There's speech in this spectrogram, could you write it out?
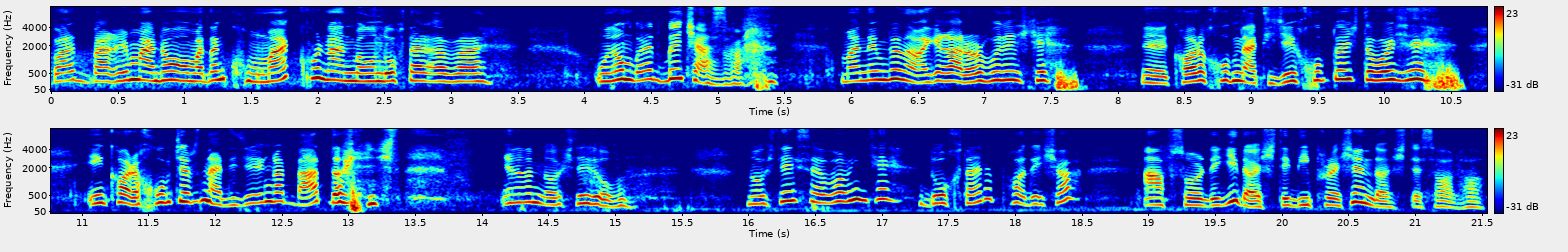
باید بقیه مردم اومدن کمک کنن به اون دختر اول. اونا باید بچسبن. من نمی‌دونم اگه قرار بودش که کار خوب نتیجه خوب داشته باشه این کار خوب چرا نتیجه اینقدر بد داشت؟ این نکته دوم. نکته سوم این که دختر پادشاه افسردگی داشته دیپرشن داشته سالها.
